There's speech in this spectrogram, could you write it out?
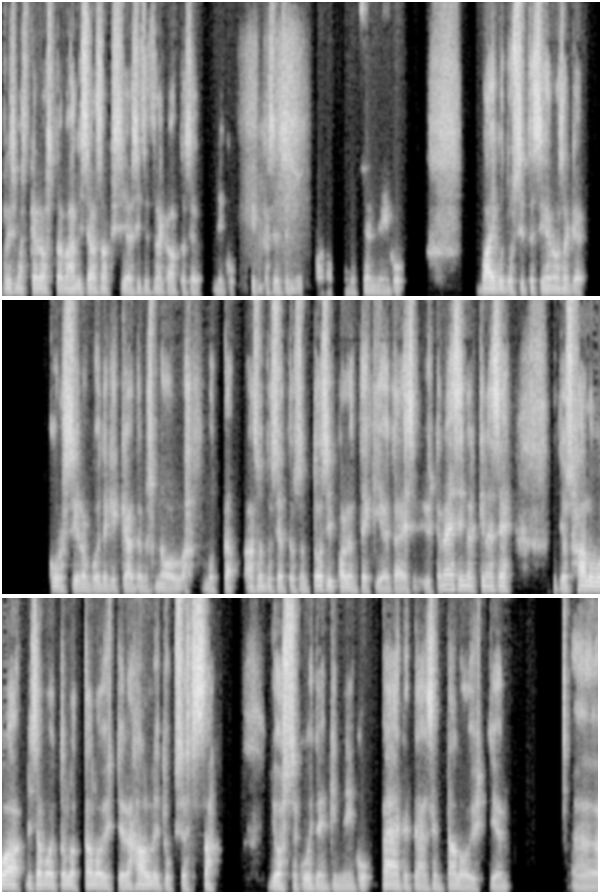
Prismasta käydä ostaa vähän lisää saksia ja sitten sitä kautta se niin kuin, pikkasen se, sen niin kuin, vaikutus sitten siihen osake, kurssiin on kuitenkin käytännössä nolla, mutta asuntosijoitus on tosi paljon tekijöitä. Yhtenä esimerkkinä se, että jos haluaa, niin sä voit olla taloyhtiöiden hallituksessa, jossa kuitenkin niin kuin päätetään sen taloyhtiön ö,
